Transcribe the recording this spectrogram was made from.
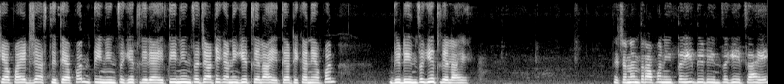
कॅप हाईट जे असते ते आपण तीन इंच घेतलेले आहे. तीन इंच ज्या ठिकाणी घेतलेलं आहे त्या ठिकाणी आपण दीड इंच घेतलेलं आहे. त्याच्यानंतर आपण इथंही दीड इंच घ्यायचं आहे.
